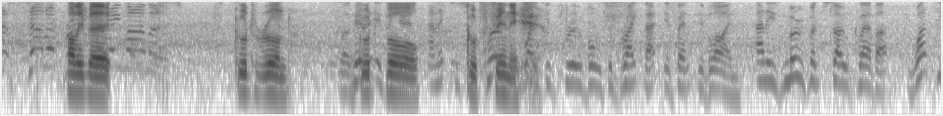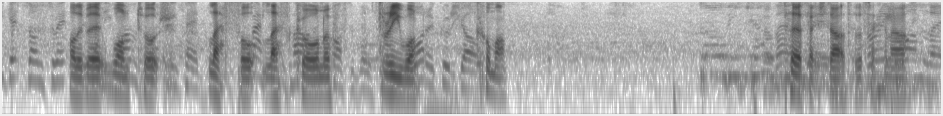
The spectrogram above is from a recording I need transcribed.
A Ollie Burke. moment. Good run. Well, Good ball, again, and it's a good finish. weighted ball to break that defensive line. And his movement's so clever. Once he gets onto it, Ollie there's Burke, only one touch, head. left foot, left as hard as corner, 3-1. What a good goal. Come on. Perfect start to the second half. 3-1 the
